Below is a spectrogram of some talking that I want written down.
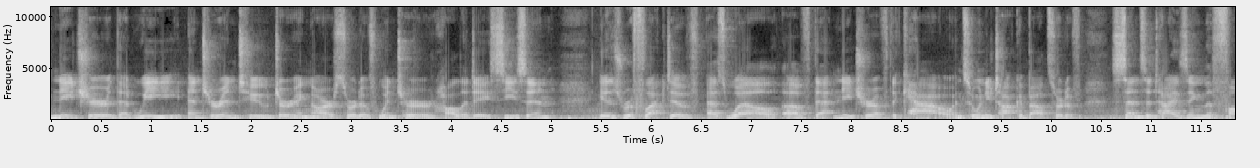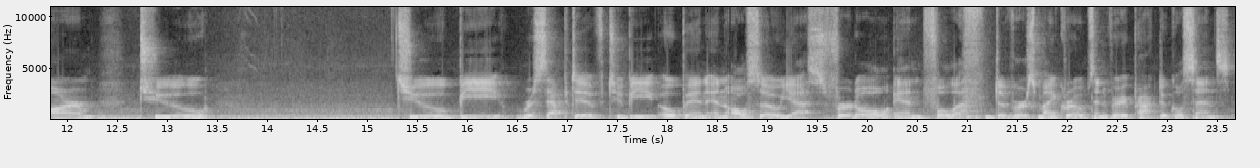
nature that we enter into during our sort of winter holiday season is reflective as well of that nature of the cow. And so when you talk about sort of sensitizing the farm to to be receptive, to be open, and also, yes, fertile and full of diverse microbes in a very practical sense.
